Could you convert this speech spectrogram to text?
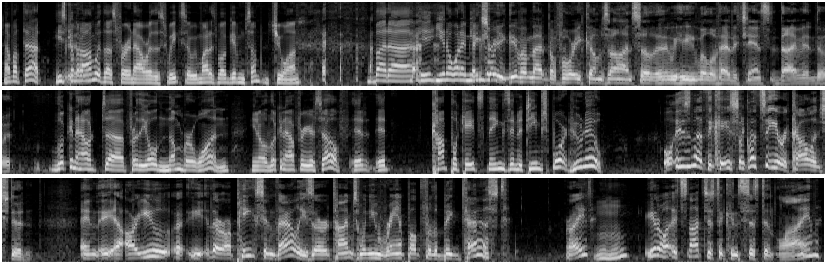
How about that? He's coming yeah. on with us for an hour this week, so we might as well give him something to chew on. but uh, you know what I mean. Make sure you give him that before he comes on, so that he will have had a chance to dive into it. Looking out uh, for the old number one, you know, looking out for yourself. It it complicates things in a team sport. Who knew? Well, isn't that the case? Like, let's say you're a college student, and uh, are you? Uh, there are peaks and valleys. There are times when you ramp up for the big test right? Mm-hmm. You know, it's not just a consistent line.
